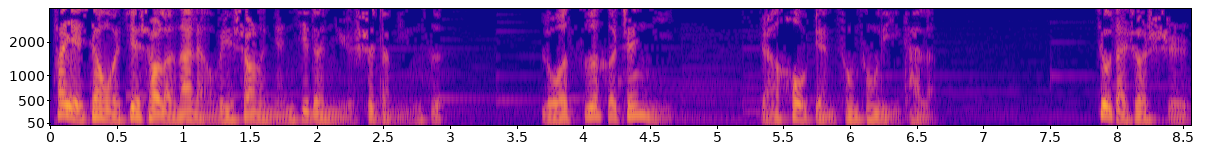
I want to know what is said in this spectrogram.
他也向我介绍了那两位上了年纪的女士的名字罗斯和珍妮，然后便匆匆离开了。就在这时。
